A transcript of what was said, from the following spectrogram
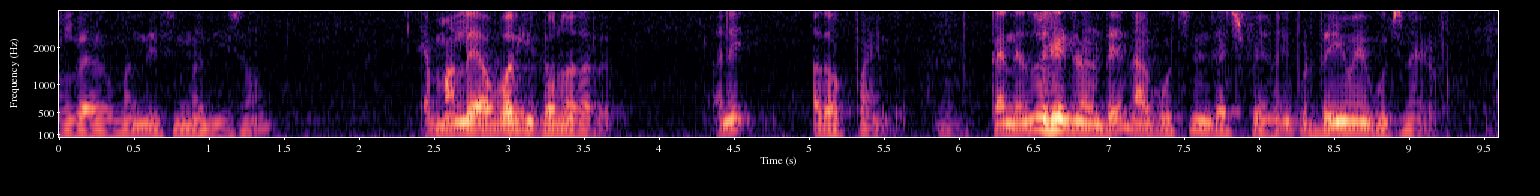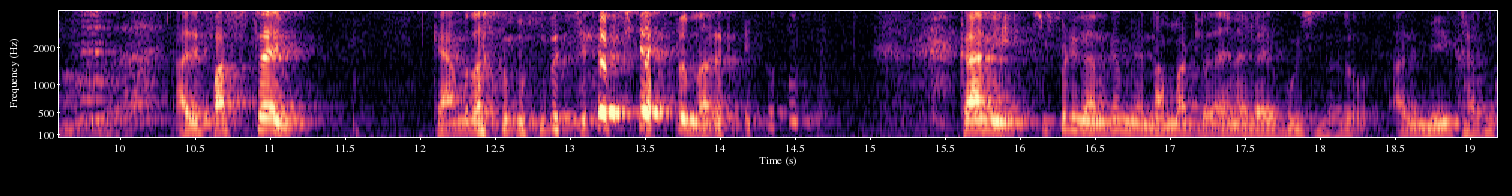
నలభై యాభై మంది సినిమా తీసాం. మనలో ఎవరికి కరోనా రాలేదు అని అదొక పాయింట్ కానీ నిజం ఏంటంటే నాకు వచ్చి నేను చచ్చిపోయాను. ఇప్పుడు దయ్యమై కూర్చున్నా ఇక్కడ అది ఫస్ట్ టైం కెమెరా ముందు చెప్ చెప్తున్నారు కానీ ఇప్పుడు కనుక మీరు నమ్మట్లేదు అయినా లైవ్ కూర్చున్నారు అది మీ కర్మ.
